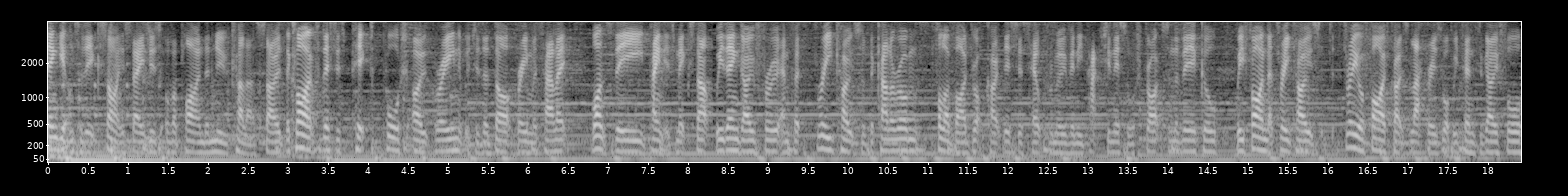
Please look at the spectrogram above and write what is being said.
Then get onto the exciting stages of applying the new colour. So the client for this has picked Porsche Oak Green, which is a dark green metallic. Once the paint is mixed up, we then go through and put three coats of the colour on, followed by a drop coat. This just helps remove any patchiness or stripes in the vehicle. We find that three coats, three or five coats of lacquer is what we tend to go for.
